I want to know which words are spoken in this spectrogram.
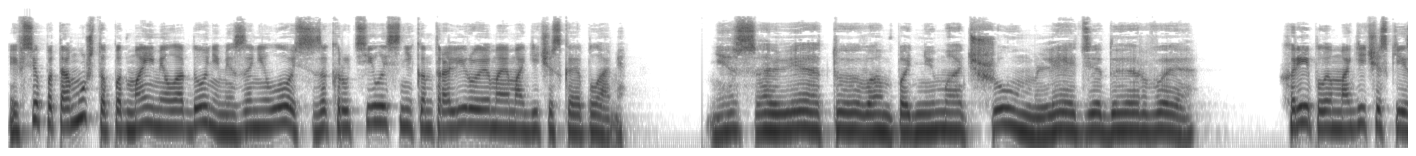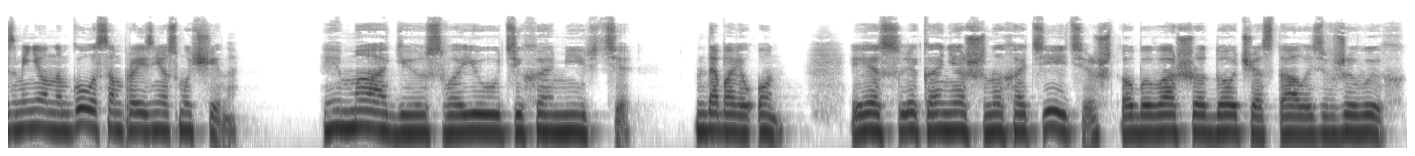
И все потому, что под моими ладонями занялось, закрутилось неконтролируемое магическое пламя. «Не советую вам поднимать шум, леди ДРВ», — хриплым магически измененным голосом произнес мужчина. «И магию свою утихомирьте», — добавил он. «Если, конечно, хотите, чтобы ваша дочь осталась в живых».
